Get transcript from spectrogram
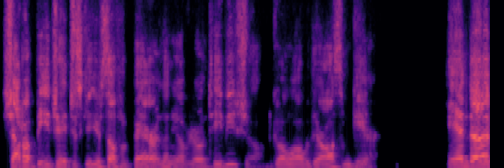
shout out BJ. Just get yourself a bear, and then you have your own TV show. Go along with your awesome gear. And uh,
